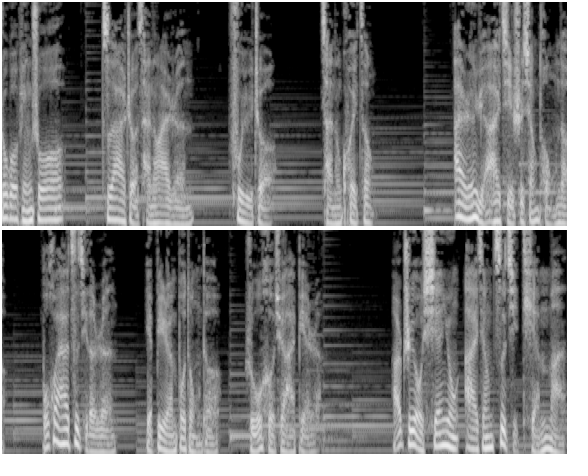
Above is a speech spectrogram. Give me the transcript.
周国平说：“自爱者才能爱人，富裕者才能馈赠。爱人与爱己是相同的，不会爱自己的人，也必然不懂得如何去爱别人。而只有先用爱将自己填满，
